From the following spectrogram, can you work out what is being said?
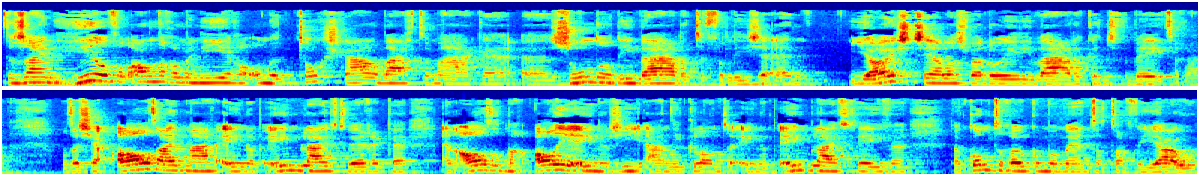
Er zijn heel veel andere manieren om het toch schaalbaar te maken uh, zonder die waarde te verliezen. En juist zelfs waardoor je die waarde kunt verbeteren. Want als je altijd maar één op één blijft werken en altijd maar al je energie aan die klanten één op één blijft geven, dan komt er ook een moment dat dat voor jou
